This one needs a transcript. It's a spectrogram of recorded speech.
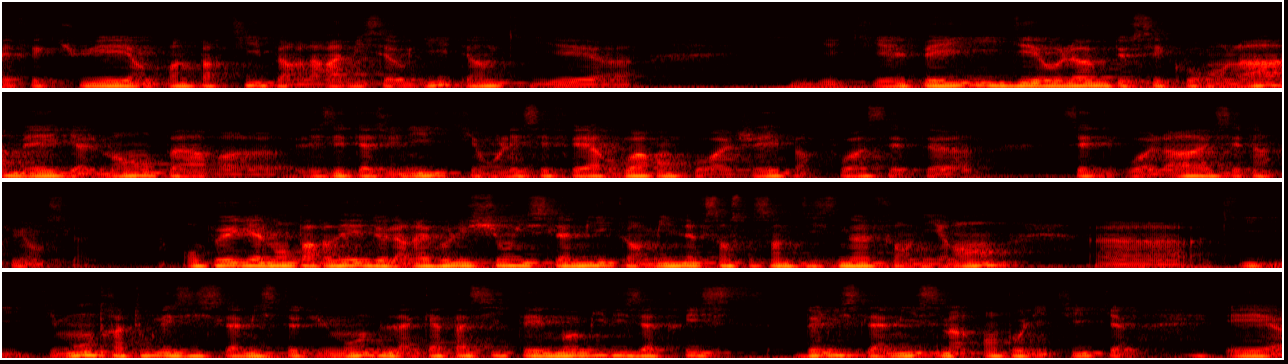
effectué en grande partie par l'Arabie saoudite, hein, qui, est, qui, est, le pays idéologue de ces courants-là, mais également par les États-Unis qui ont laissé faire, voire encouragé parfois cette, cette voie-là et cette influence-là. On peut également parler de la révolution islamique en 1979 en Iran, euh, qui, montre à tous les islamistes du monde la capacité mobilisatrice de l'islamisme en politique et euh,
